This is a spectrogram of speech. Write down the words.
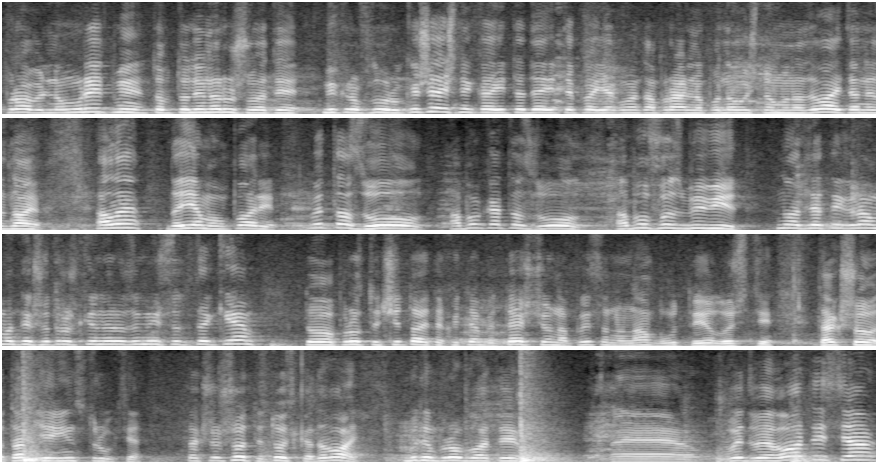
в правильному ритмі, тобто не нарушувати мікрофлору кишечника і т.д. і т.п., як воно там правильно по-научному називається, не знаю. Але даємо в парі ветазол, або катазол, або фосбівіт. Ну а для тих грамотних, що трошки не розуміють, що це таке, то просто читайте хоча б те, що написано на бутилочці. Так що там є інструкція. Так що що ти, Тоська, давай, будемо пробувати е, видвигатися.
